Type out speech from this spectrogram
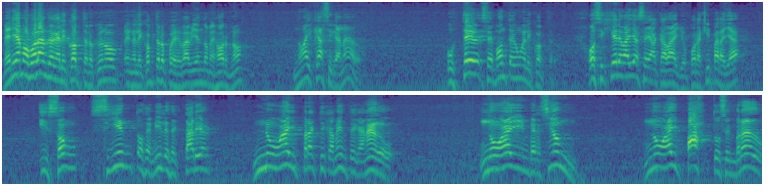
veníamos volando en helicóptero, que uno en helicóptero pues va viendo mejor, ¿no? No hay casi ganado. Usted se monta en un helicóptero, o si quiere váyase a caballo, por aquí para allá, y son cientos de miles de hectáreas, no hay prácticamente ganado, no hay inversión, no hay pasto sembrado,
